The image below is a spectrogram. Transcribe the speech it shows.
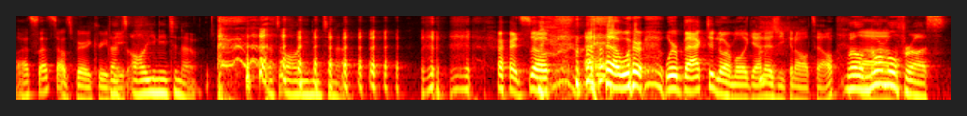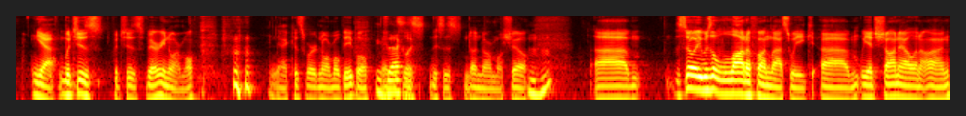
Oh, that's that sounds very creepy. That's all you need to know. That's all you need to know. All right, so we're we're back to normal again, as you can all tell. Well, Uh, normal for us. Yeah, which is which is very normal. yeah, because we're normal people. Exactly. this is this is a normal show. Um, so it was a lot of fun last week. Um, we had Sean Allen on,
